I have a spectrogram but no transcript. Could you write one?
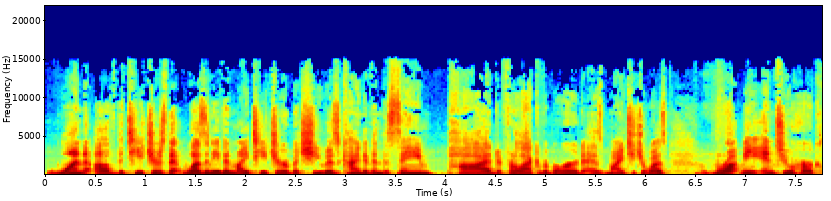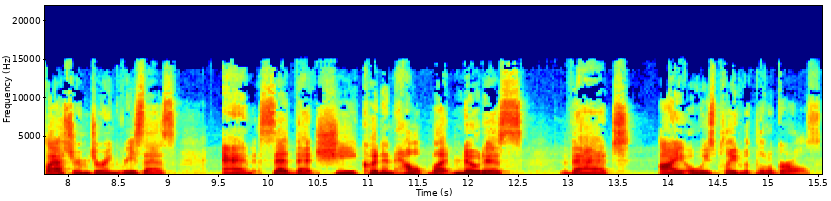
one of the teachers that wasn't even my teacher, but she was kind of in the same pod, for lack of a word, as my teacher was, mm-hmm. brought me into her classroom during recess and said that she couldn't help but notice that I always played with little girls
